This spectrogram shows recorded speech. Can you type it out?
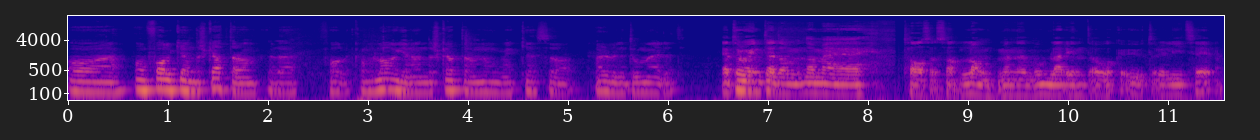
Och eh, om folk underskattar dem, eller folk, om lagen underskattar dem nog mycket så är det väl inte omöjligt. Jag tror inte de, de är, tar sig så långt. Men de lär inte åka ut ur elitserien.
